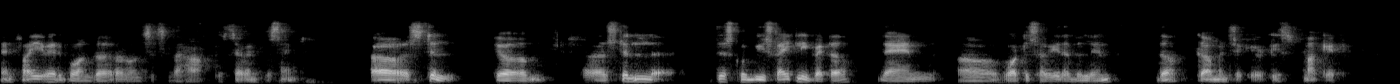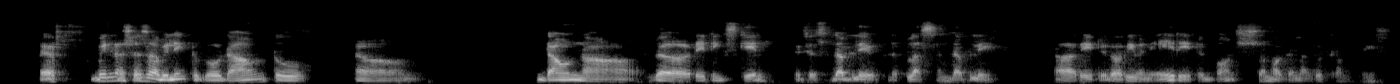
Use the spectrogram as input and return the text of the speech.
and five-year bonds are around six and a half to seven percent. Uh, still, um, uh, still, this could be slightly better than uh, what is available in the government securities market. If investors are willing to go down to um, down uh, the rating scale, which is AA, the plus and AA uh, rated or even A rated bonds, some of them are good companies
